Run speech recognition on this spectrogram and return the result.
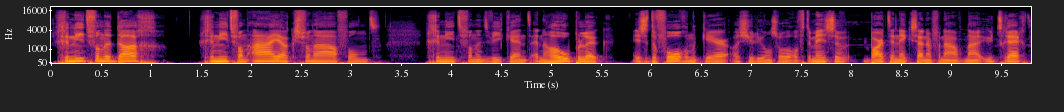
Geniet van de dag. Geniet van Ajax vanavond. Geniet van het weekend. En hopelijk is het de volgende keer als jullie ons horen. Of tenminste, Bart en ik zijn er vanavond naar Utrecht.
